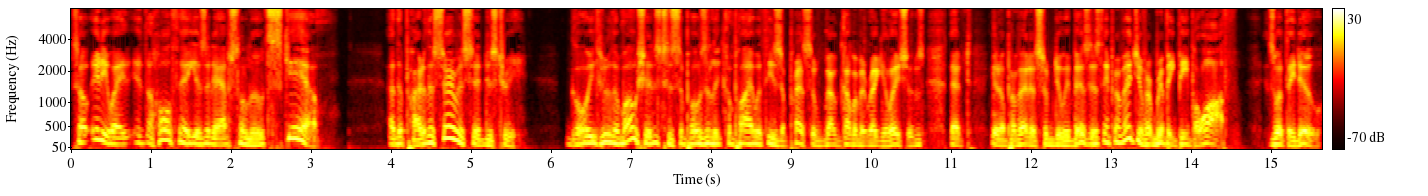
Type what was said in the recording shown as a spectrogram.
So anyway, the whole thing is an absolute scam on the part of the service industry, going through the motions to supposedly comply with these oppressive government regulations that you know prevent us from doing business. They prevent you from ripping people off. Is what they do.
